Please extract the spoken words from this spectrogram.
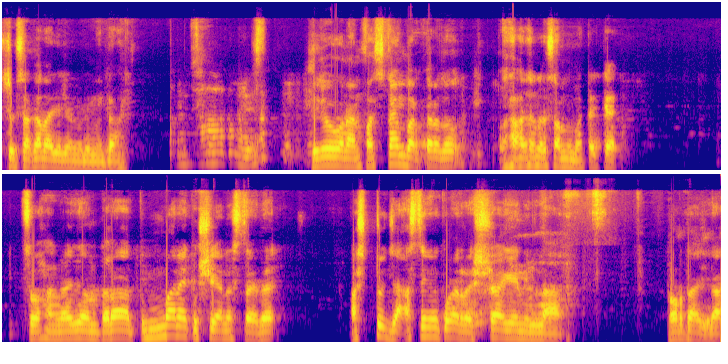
ಎಷ್ಟು ಸಖತ್ತಾಗಿದೆ ನೋಡಿ ಮತ್ತೆ ಇದು ನಾನು ಫಸ್ಟ್ ಟೈಮ್ ಬರ್ತಾ ಇರೋದು ರಾಜೇಂದ್ರ ಸ್ವಾಮಿ ಮಠಕ್ಕೆ. ಸೊ ಹಂಗಾಗಿ ಒಂಥರ ತುಂಬಾನೇ ಖುಷಿ ಅನಿಸ್ತಾ ಇದೆ. ಅಷ್ಟು ಜಾಸ್ತಿನೂ ಕೂಡ ರಶ್ ಆಗೇನಿಲ್ಲ ನೋಡ್ತಾ ಇದ್ದೀರಾ?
